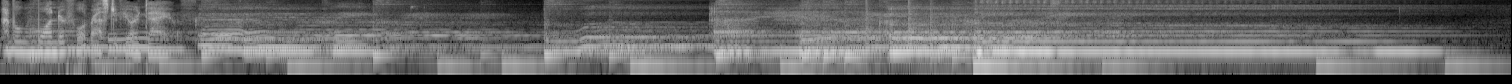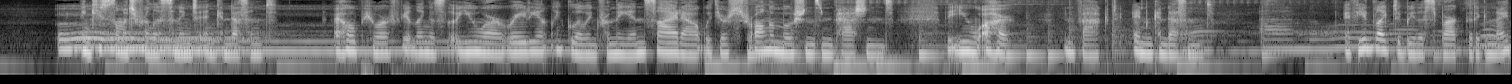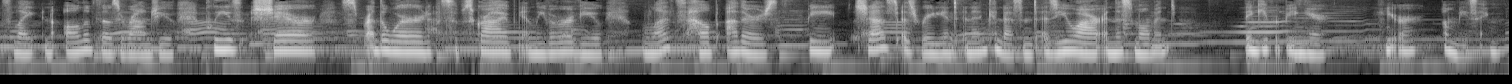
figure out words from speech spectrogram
Have a wonderful rest of your day. Thank you so much for listening to Incandescent. I hope you are feeling as though you are radiantly glowing from the inside out with your strong emotions and passions, that you are, in fact, incandescent. If you'd like to be the spark that ignites light in all of those around you, please share, spread the word, subscribe, and leave a review. Let's help others be just as radiant and incandescent as you are in this moment. Thank you for being here. You're amazing.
